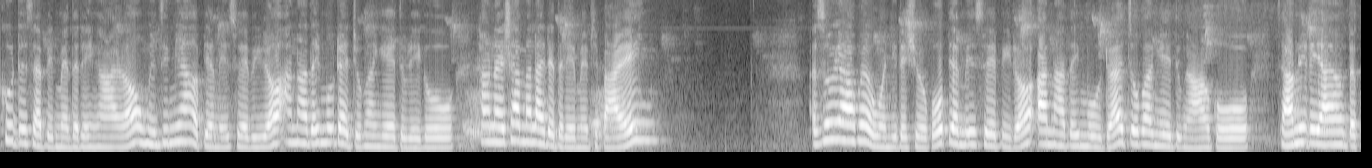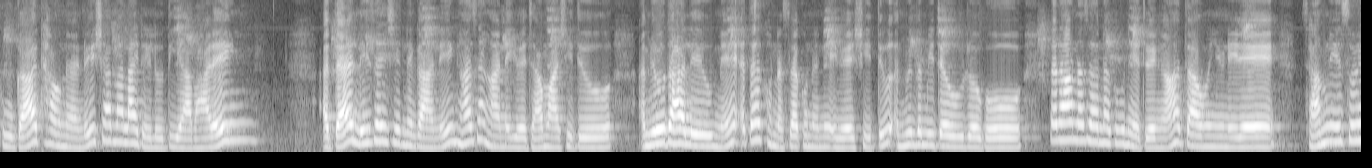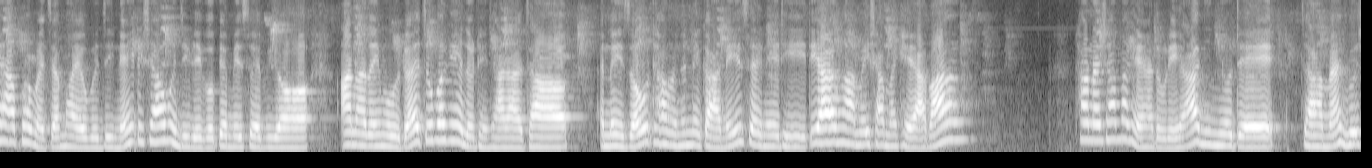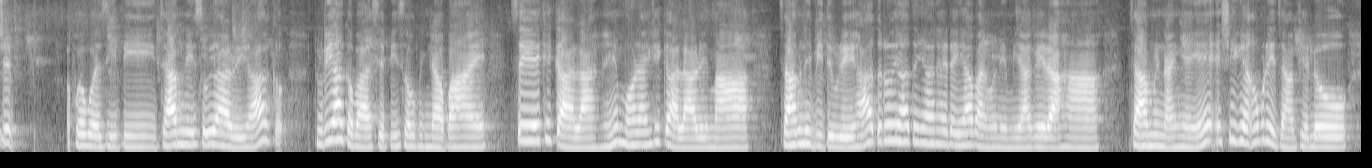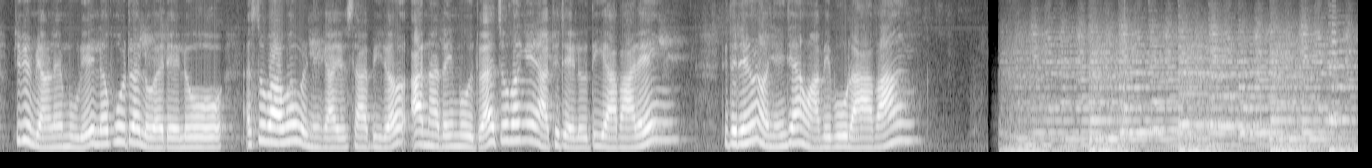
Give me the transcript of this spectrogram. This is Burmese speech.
အခုတက်ဆက်ပေးမယ့်တဲ့ရင်ကတော့ဝင်ကြီးများကိုပြန်လေးဆွဲပြီးတော့အာနာသိမ့်မှုတဲ့ဂျုံမှန်ခဲ့သူတွေကိုထောင်ထဲချမှတ်လိုက်တဲ့တဲ့ရင်ပဲဖြစ်ပါတယ်။အစိုးရအဖွဲ့ဝန်ကြီးတချို့ကိုပြန်ပေးဆွဲပြီးတော့အာနာသိမ့်မှုအတွက်ဂျုံမှန်ခဲ့သူ၅ဦးကိုဂျာမနီတရားရုံးတစ်ခုကထောင်ဒဏ်တွေချမှတ်လိုက်တယ်လို့သိရပါတယ်။ အသက်48နှစ်ကနေ55နှစ်အရွယ်ကြားမှာရှိသူအမျိုးသား၄ဦးနဲ့အသက်89နှစ်အရွယ်ရှိသူအမျိုးသမီးတဦးတို့ကို2022ခုနှစ်အတွင်းကတာဝန်ယူနေတဲ့ဂျာမနီဆိုရအဖွဲ့မှကျန်းမာရေးဝန်ကြီးနဲ့တခြားဝန်ကြီးတွေကိုပြန်ပေးဆွဲပြီးတော့အာဏာသိမ်းမှုအတွက်ကြိုးပမ်းခဲ့လို့ထင်ရှားတာကြောင့်အမိန့်ဆုံးထောင်နှစ်နှစ်ကနေ10နှစ်အထိတရားရုံးကမိန့်ချမှတ်ခဲ့ရပါထောင်နဲ့ချမှတ်ခဲ့ရသူတွေဟာညီညွတ်တဲ့ဂျာမန်မျိုးချစ်အဖွဲ့ဖွဲ့စည်းပြီးဂျာမနီဆိုရတွေဟာ ဒုတိယကမ္ဘာစစ်ပြီးဆုံးပြီးနောက်ပိုင်းစစ်ရေးခေတ်ကာလနဲ့မော်ဒန်ခေတ်ကာလတွေမှာဂျာမနီပြည်သူတွေဟာသူတို့ရတဲ့ရထိုက်တဲ့ရပိုင်ခွင့်တွေမရခဲ့တာဟာဂျာမနီနိုင်ငံရဲ့အရှိခံဥပဒေကြောင့်ဖြစ်လို့ပြည်ပြပြောင်းလဲမှုတွေလုပ်ဖို့အတွက်လိုရတယ်လို့အဆိုပါဝက်ဝင်တွေကယူဆပြီးတော့အာဏာသိမ်းမှုအတွက်ကြိုးပမ်းခဲ့တာဖြစ်တယ်လို့သိရပါတယ်။ဒီသတင်းကိုတော့ငင်းကြအောင်ပါပေးဖို့လာပါ။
